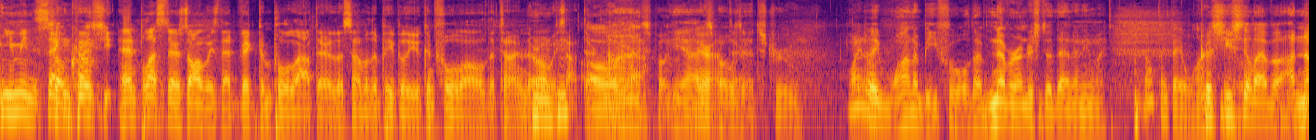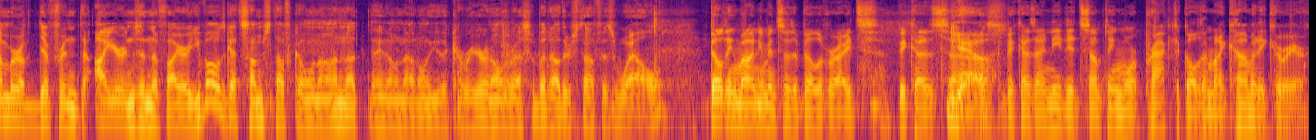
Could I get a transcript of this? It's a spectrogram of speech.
You mean the So, second Chris, you, And plus, there's always that victim pool out there. The some of the people you can fool all the time. They're mm-hmm. always out there. Oh, I yeah. suppose, yeah, I suppose that's true. Why do they want to be fooled? I've never understood that anyway. I don't think they want. Chris, to. you still have a, a number of different irons in the fire. You've always got some stuff going on. Not, you know, not only the career and all the rest of it, but other stuff as well. Building monuments of the Bill of Rights because uh, Yes. because I needed something more practical than my comedy career.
